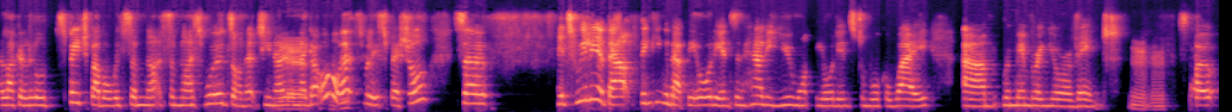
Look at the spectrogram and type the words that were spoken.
like a little speech bubble with some some nice words on it you know yeah. and they go oh mm-hmm. that's really special so it's really about thinking about the audience and how do you want the audience to walk away um, remembering your event. Mm-hmm. So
